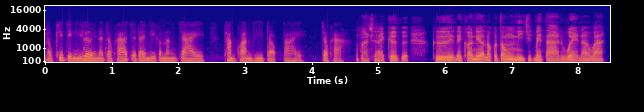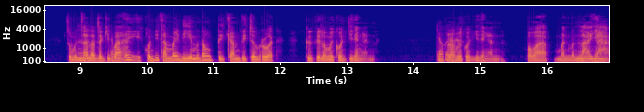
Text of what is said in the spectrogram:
เราคิดอย่างนี้เลยนะเจ้าค่ะจะได้มีกำลังใจทำความดีต่อไปเจ้าค่ะใช่คือคือคือในข้อนี้เราก็ต้องมีจิตเมตตาด้วยนะว่า สมมติถ้าเราจะคิดว่าเอ้คนที่ทำไม่ดีมันต้องติดกรรมติดจรวด คือคือเราไม่ควรคิดอย่างนั้นเราไม่ควรคิดอย่างนั้น เพราะว่ามันมันหลายอย่าง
